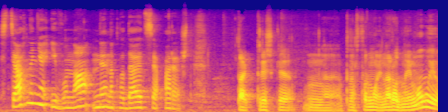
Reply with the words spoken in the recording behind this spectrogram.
стягнення і вона не накладається арешт. Так, трішки трансформую народною мовою,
